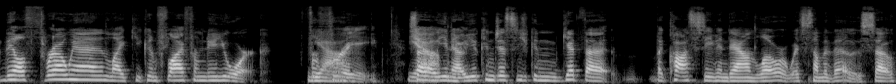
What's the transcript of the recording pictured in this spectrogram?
they'll throw in like you can fly from New York for Yeah. free. Yeah. So you know you can just you can get the the costs even down lower with some of those. So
